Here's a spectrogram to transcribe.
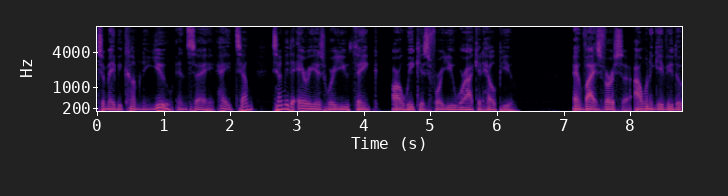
to maybe come to you and say hey tell tell me the areas where you think are weakest for you where i could help you and vice versa i want to give you the,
